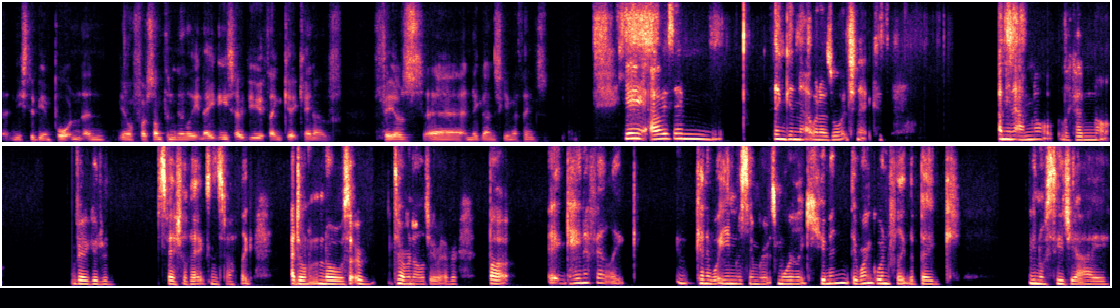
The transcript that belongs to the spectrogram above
it needs to be important. And you know, for something in the late nineties, how do you think it kind of fares uh, in the grand scheme of things? Yeah, I was um thinking that when I was watching it because I mean I'm not like I'm not very good with special effects and stuff. Like I mm-hmm. don't know sort of terminology or whatever, but it kind of felt like mm, kind of what Ian was saying, where it's more like human. They weren't going for like the big, you know, CGI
